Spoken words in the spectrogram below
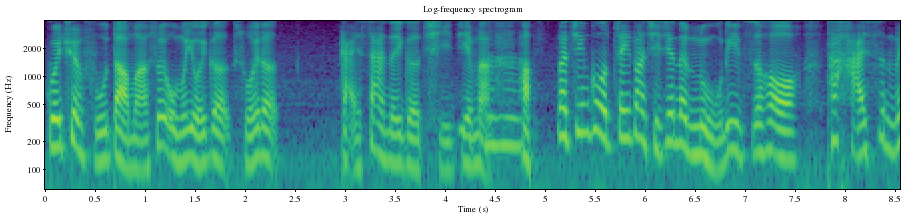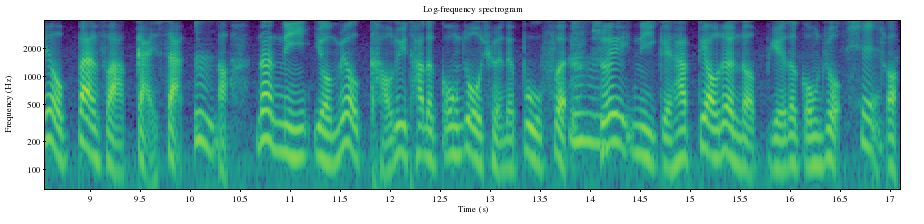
规劝辅导嘛，所以我们有一个所谓的改善的一个期间嘛。嗯、好，那经过这一段期间的努力之后，他还是没有办法改善。嗯啊，那你有没有考虑他的工作权的部分？嗯、所以你给他调任了别的工作。是哦，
